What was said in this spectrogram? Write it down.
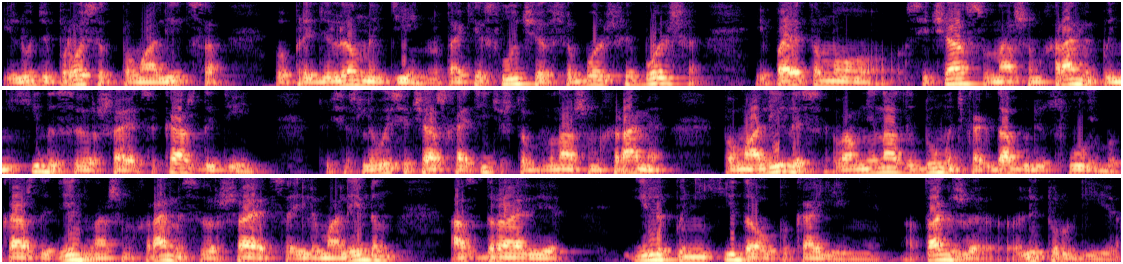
и люди просят помолиться в определенный день. Но таких случаев все больше и больше. И поэтому сейчас в нашем храме панихида совершается каждый день. То есть, если вы сейчас хотите, чтобы в нашем храме помолились, вам не надо думать, когда будет служба. Каждый день в нашем храме совершается или молебен о здравии, или панихида о упокоении, а также литургия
